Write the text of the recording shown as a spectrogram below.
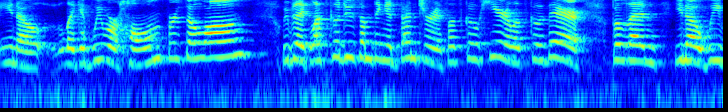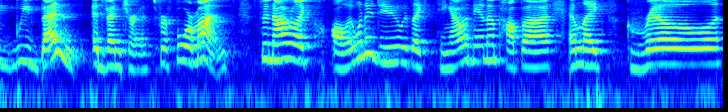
you know like if we were home for so long we'd be like let's go do something adventurous. Let's go here. Let's go there. But then you know we've we've been adventurous for four months. So now we're like all i want to do is like hang out with nana and papa and like grill at,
